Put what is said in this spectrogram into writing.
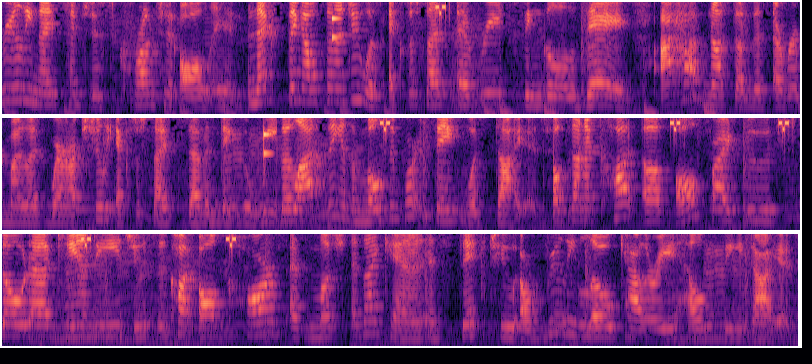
really nice time to just crunch it all in. The next thing I was gonna do was exercise every single day. I have not done this ever in my life where I actually exercise seven days a week. The last thing and the most important thing was diet. I was gonna cut off all fried foods, soda, candy, juices, cut all carbs as much as I can and stick to a really low calorie healthy diet.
